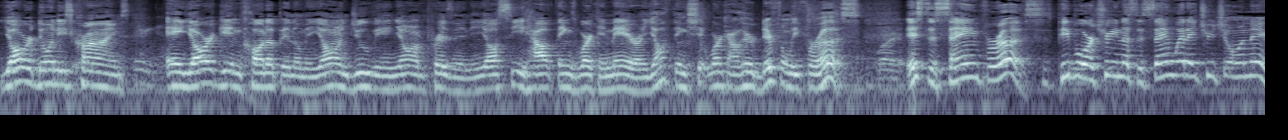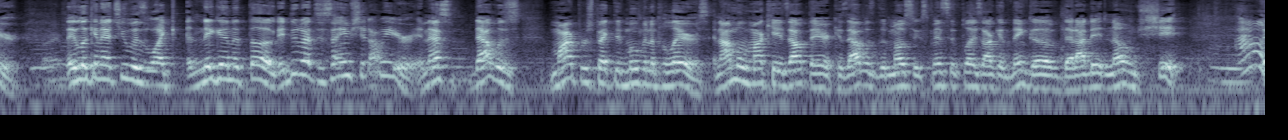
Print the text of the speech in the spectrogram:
y'all are doing these crimes There you go. and y'all are getting caught up in them, and y'all in juvie and y'all in prison, and y'all see how things work in there, and y'all think shit work out here differently for us. Right. It's the same for us. People are treating us the same way they treat you on there. They looking at you as like a nigga and a thug. They do that the same shit out here, and that's that was my perspective moving to Polaris, and I moved my kids out there because that was the most expensive place I could think of that I didn't know shit. I don't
